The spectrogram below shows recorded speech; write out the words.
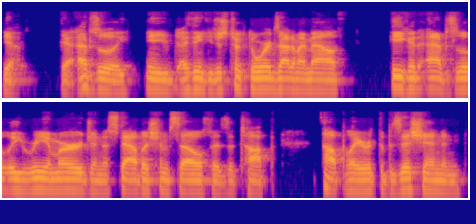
Yeah, yeah, absolutely. I think you just took the words out of my mouth. He could absolutely reemerge and establish himself as a top top player at the position and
